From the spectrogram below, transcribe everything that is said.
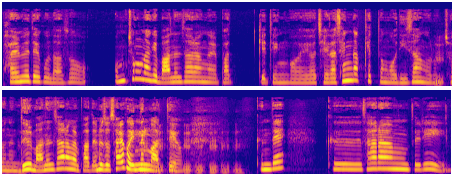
발매되고 나서 엄청나게 많은 사랑을 받게 된 거예요. 제가 생각했던 것 이상으로 음, 저는 음, 늘 음. 많은 사랑을 받으면서 살고 있는 것 같아요. 음, 음, 음, 음, 음. 근데 그 사랑들이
